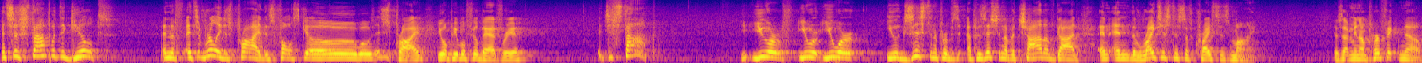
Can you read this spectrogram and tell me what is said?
And so stop with the guilt. And the, it's really just pride, this false guilt. Oh, it's just pride. You want people to feel bad for you. Just stop. You are, you are, you are, you exist in a, a position of a child of God, and, and the righteousness of Christ is mine. Does that mean I'm perfect? No.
